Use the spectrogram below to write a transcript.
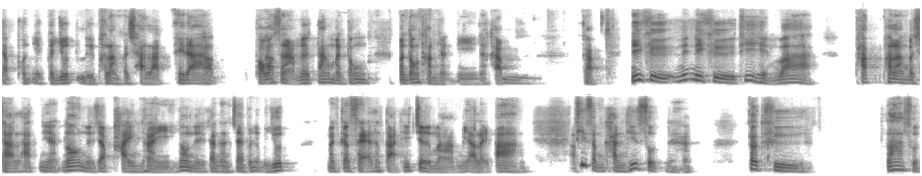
กับพลเอกประยุทธ์หรือพลังประชารัฐให้ได้ เพราะว่าสนามเลือกตั้งมันต้องมันต้องทำอย่างนี้นะครับ ครับนี่คือนี่นี่คือที่เห็นว่าพรรคพลังประชารัฐเนี่ยนอกเหนือจากภายใน นอกเหนือจากการตัดใจพลเอกประยุทธ์มันกระแสต่างๆที่เจอมามีอะไรบ้าง ที่สำคัญที่สุดนะฮะก็คือล่าสุด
